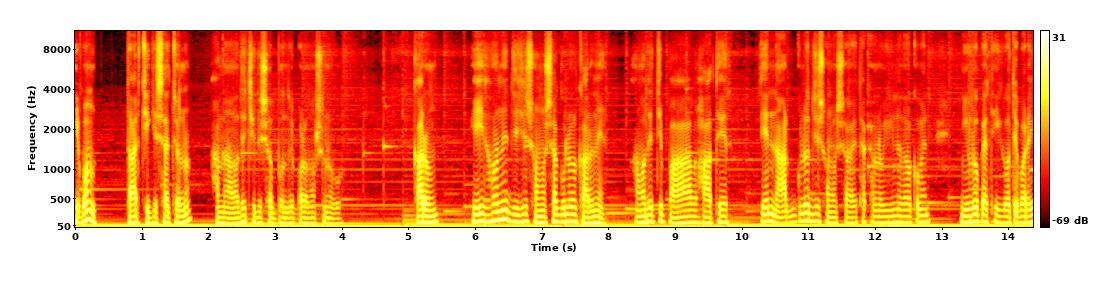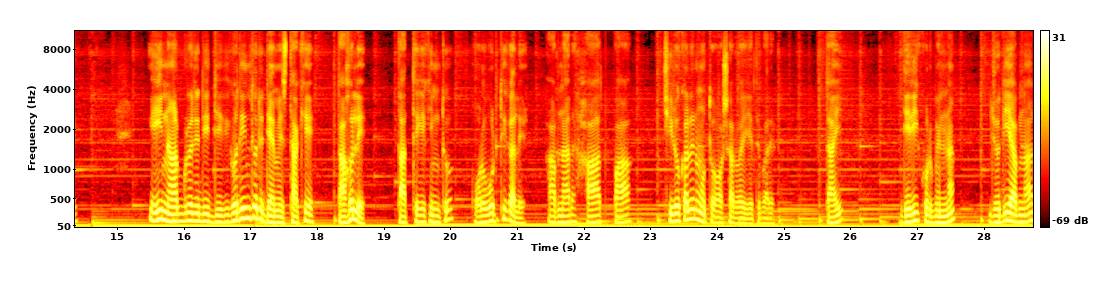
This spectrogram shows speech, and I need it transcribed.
এবং তার চিকিৎসার জন্য আমরা আমাদের চিকিৎসক বন্ধুর পরামর্শ নেব। কারণ এই ধরনের যে যে সমস্যাগুলোর কারণে আমাদের যে পা, হাতের যে নার্ভগুলোর যে সমস্যা হয় থাকে আমরা বিভিন্ন রকমের নিউরোপ্যাথি হতে পারে। এই নার্ভগুলো যদি দীর্ঘদিন ধরে ড্যামেজ থাকে, তাহলে তার থেকে কিন্তু পরবর্তীকালে আপনার হাত, পা চিরকালের মতো অসার হয়ে যেতে পারে। তাই দেরি করবেন না। যদি আপনার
